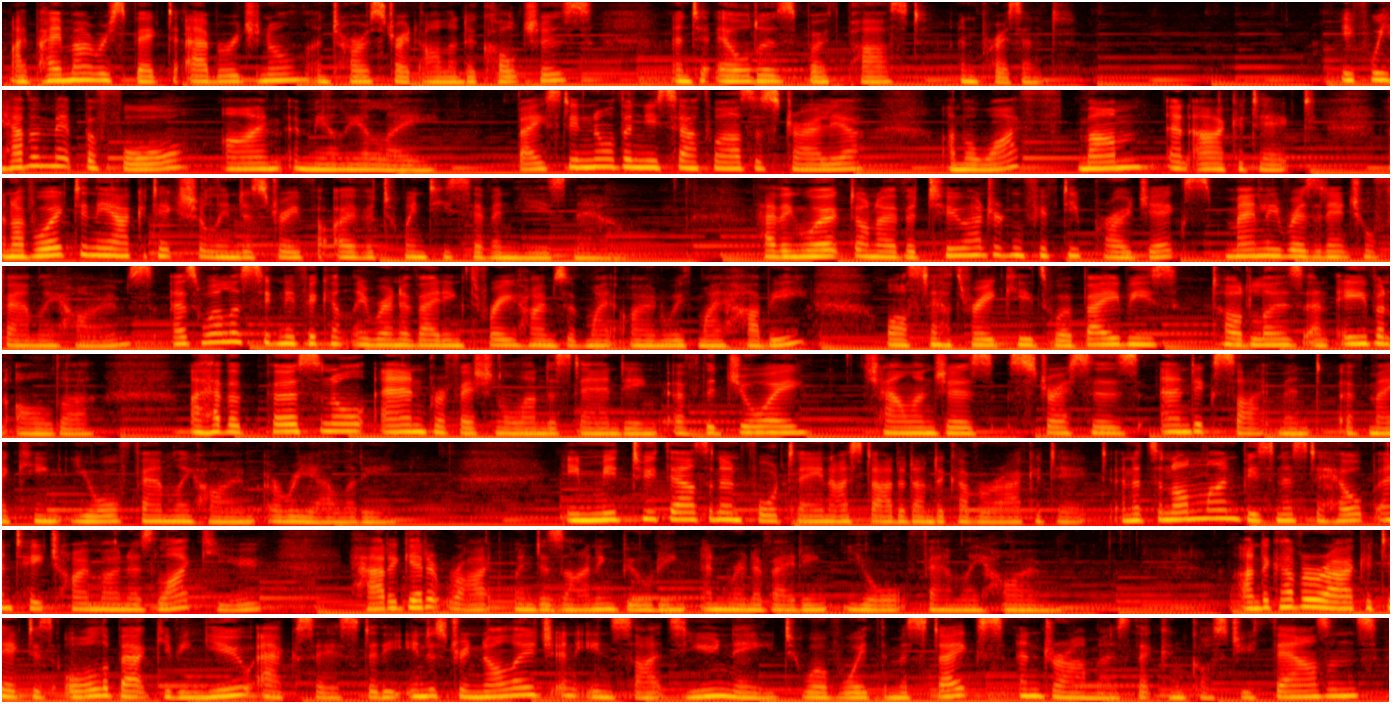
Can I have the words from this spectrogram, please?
I pay my respect to Aboriginal and Torres Strait Islander cultures and to elders both past and present. If we haven't met before, I'm Amelia Lee. Based in northern New South Wales, Australia, I'm a wife, mum, and architect, and I've worked in the architectural industry for over 27 years now. Having worked on over 250 projects, mainly residential family homes, as well as significantly renovating three homes of my own with my hubby, whilst our three kids were babies, toddlers, and even older, I have a personal and professional understanding of the joy, challenges, stresses, and excitement of making your family home a reality. In mid 2014, I started Undercover Architect, and it's an online business to help and teach homeowners like you how to get it right when designing, building, and renovating your family home. Undercover Architect is all about giving you access to the industry knowledge and insights you need to avoid the mistakes and dramas that can cost you thousands,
